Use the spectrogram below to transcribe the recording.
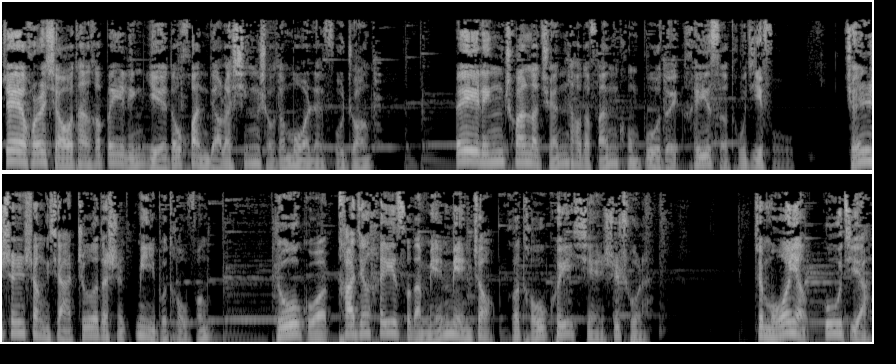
这会儿，小探和碑林也都换掉了新手的默认服装。碑林穿了全套的反恐部队黑色突击服，全身上下遮的是密不透风。如果他将黑色的棉面罩和头盔显示出来，这模样估计啊，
